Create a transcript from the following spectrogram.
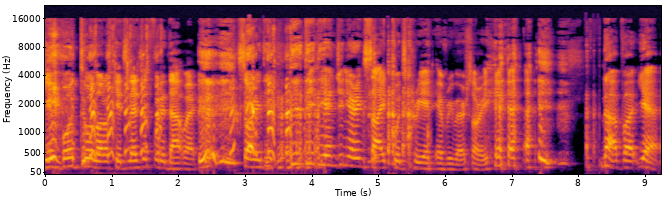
give birth to a lot of kids. Let's just put it that way. Sorry, the, the, the, the engineering side puts create everywhere. Sorry. nah, but yeah,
